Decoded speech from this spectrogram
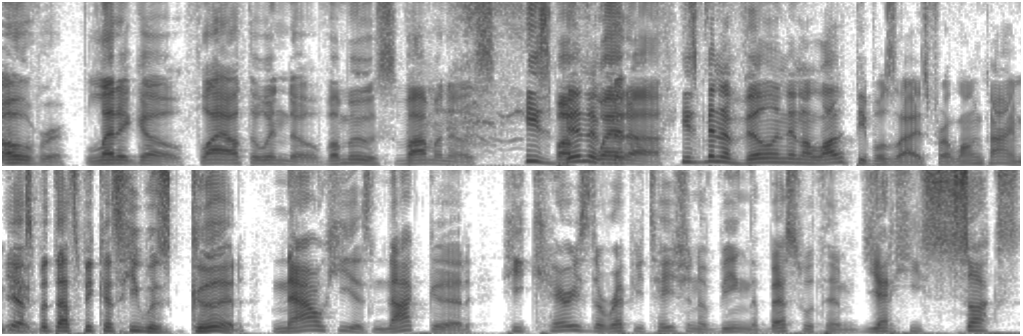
over. Let it go. Fly out the window. Vamos, vamonos. he's been a vi- he's been a villain in a lot of people's eyes for a long time. Dude. Yes, but that's because he was good. Now he is not good. He carries the reputation of being the best with him, yet he sucks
